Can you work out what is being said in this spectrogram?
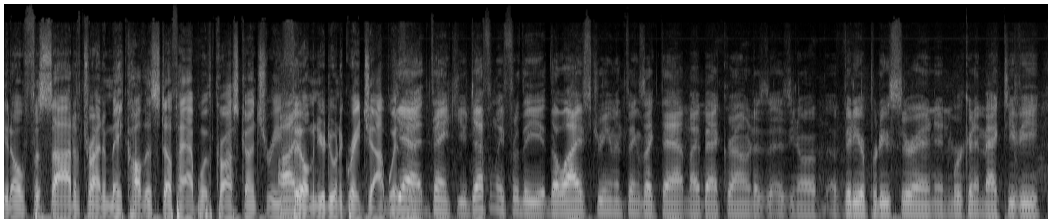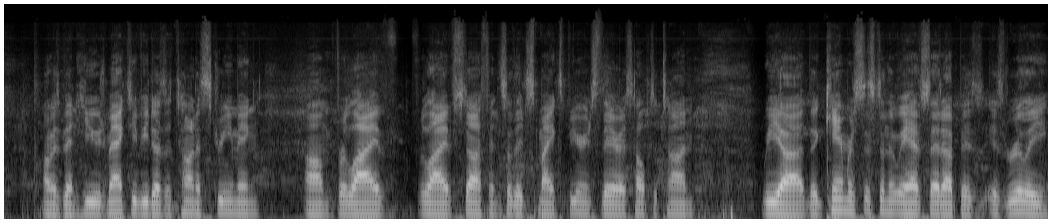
you know facade of trying to make all this stuff happen with cross country Uh, film, and you're doing a great job with yeah, it. Yeah, thank you. Definitely for the, the live stream and things like that. My background as, as you know a, a video producer and, and working at Mac TV um, has been huge. Mac TV does a ton of streaming um, for live for live stuff, and so that's my experience there has helped a ton. We uh, the camera system that we have set up is is really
